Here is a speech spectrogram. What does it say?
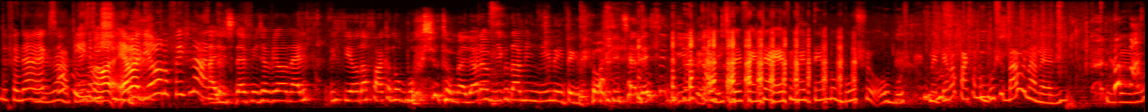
Defender a Exato, é. Ela, ela ali, ela não fez nada. A gente defende a Villanelle enfiando a faca no bucho do melhor amigo da menina, entendeu? A gente é desse nível. A gente defende a F metendo o bucho, o bucho, metendo a faca no bucho da Nanelli. Entendeu?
